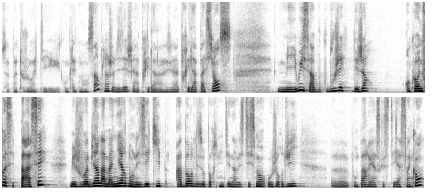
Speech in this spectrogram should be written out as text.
ça n'a pas toujours été complètement simple. Hein. Je disais, j'ai appris, la, appris la patience. Mais oui, ça a beaucoup bougé déjà. Encore une fois, c'est pas assez, mais je vois bien la manière dont les équipes abordent les opportunités d'investissement aujourd'hui euh, comparé à ce que c'était il y a 5 ans.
